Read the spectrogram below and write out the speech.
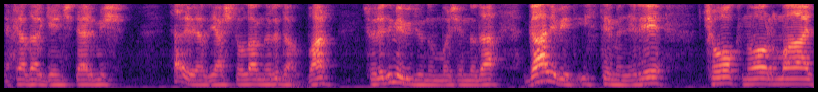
Ne kadar gençlermiş. Tabii biraz yaşlı olanları da var. Söyledim ya videonun başında da galibiyet istemeleri çok normal.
